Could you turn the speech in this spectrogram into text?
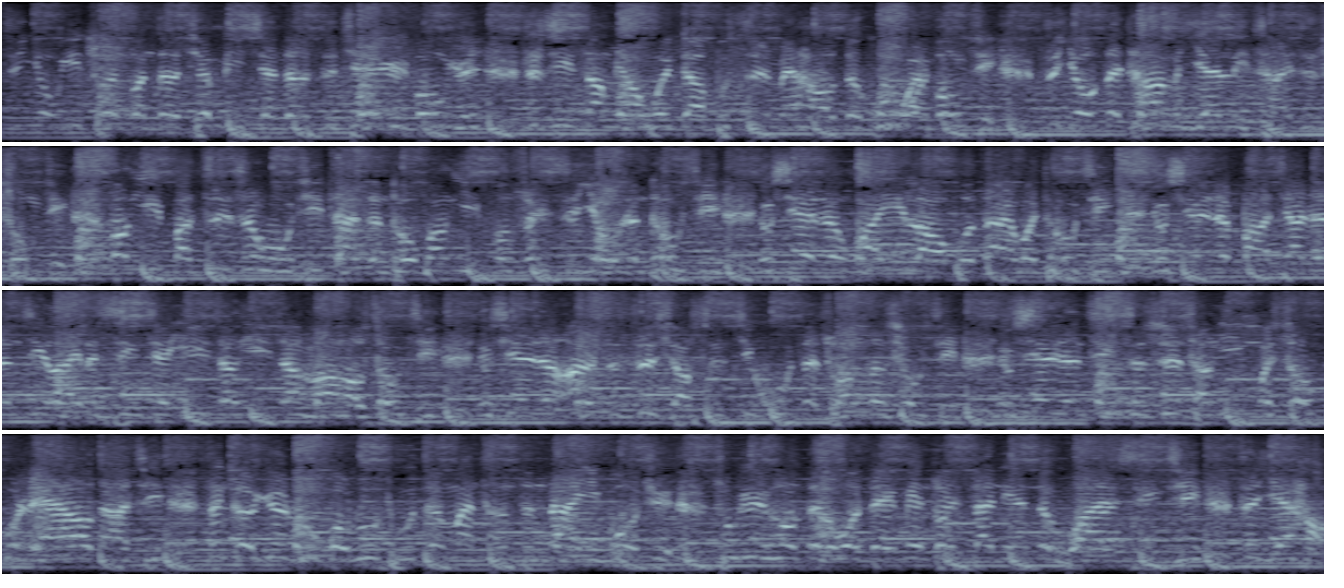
仅有一寸短的铅笔写的是监狱风云，日记上描绘的不是美好的户外风景，自由在他们眼里才是憧憬。放一把自制武器在枕头旁，以防随时有人偷袭。有些人怀疑老婆在外偷情，有些人把家人寄来的信件一张一张好好收集，有些人二十四小时几乎在床上休息，有些人精神失常，因为受不了打击。三个月如火如荼的漫长等待已过去，出狱后的我得面对三年的缓刑期，这也好，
